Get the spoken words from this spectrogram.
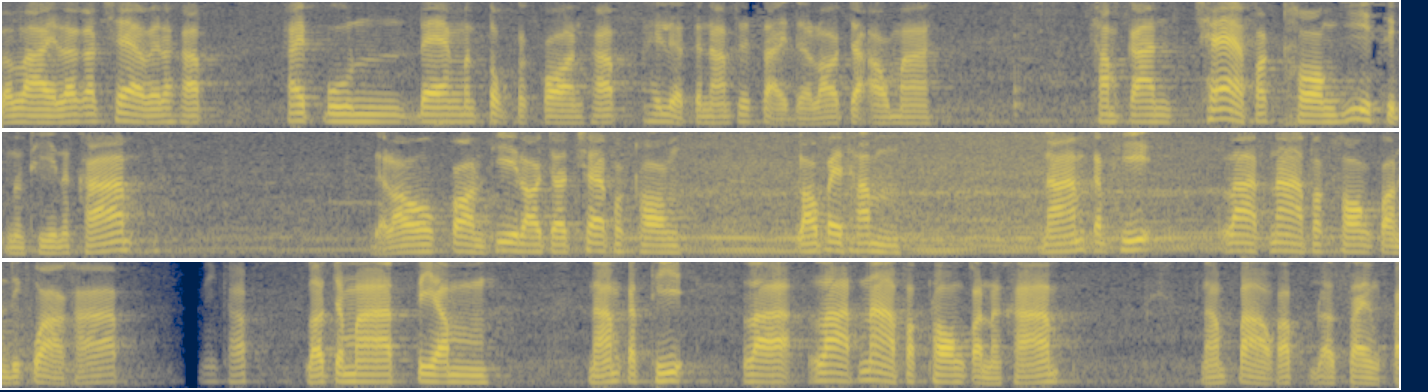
ละลายแล้วก็แช่ไว้แล้วครับ ให้ปูนแดงมันตกตะกอนครับ ให้เหลือแต่น้ำใสๆเดี๋ยวเราจะเอามาทำการแช่ฟักทอง 20 นาทีนะครับ เดี๋ยวเราก่อนที่เราจะแช่ฟักทอง เราไปทำน้ำกะทิราดหน้าฟักทองก่อนดีกว่าครับนี่ครับ เราจะมาเตรียมน้ำกะทิลาราดหน้าฟักทองก่อนนะครับ น้ำเปล่าครับเราใส่ลงไป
